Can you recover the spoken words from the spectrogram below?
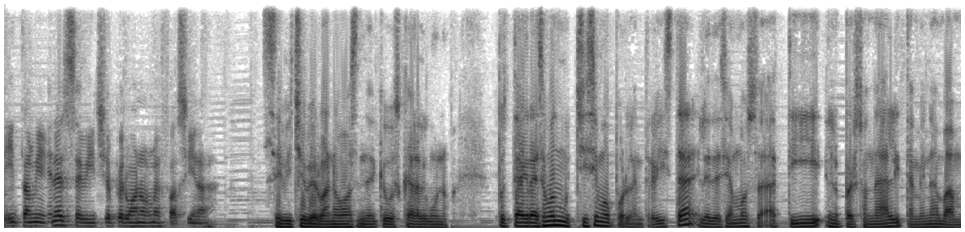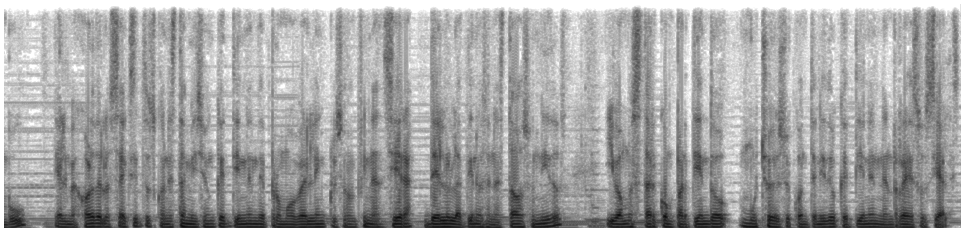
Y también el ceviche peruano me fascina. Ceviche peruano, vamos a tener que buscar alguno. Pues te agradecemos muchísimo por la entrevista. Les deseamos a ti en lo personal y también a Bambú el mejor de los éxitos con esta misión que tienen de promover la inclusión financiera de los latinos en Estados Unidos y vamos a estar compartiendo mucho de su contenido que tienen en redes sociales.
